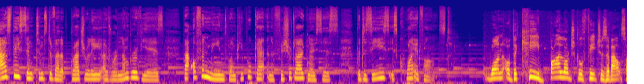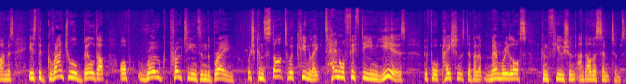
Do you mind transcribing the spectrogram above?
As these symptoms develop gradually over a number of years, that often means when people get an official diagnosis, the disease is quite advanced. One of the key biological features of Alzheimer's is the gradual build-up of rogue proteins in the brain, which can start to accumulate 10 or 15 years before patients develop memory loss, confusion, and other symptoms.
